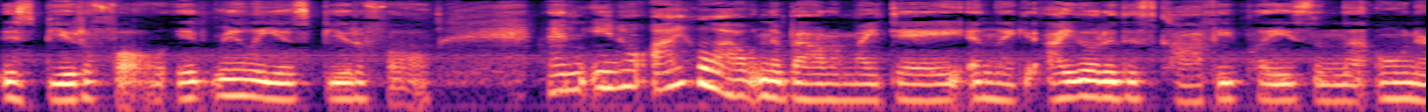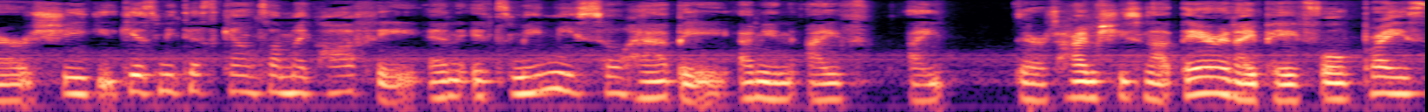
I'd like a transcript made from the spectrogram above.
is beautiful. It really is beautiful. And you know i go out and about on my day and like i go to this coffee place and the owner she gives me discounts on my coffee and it's made me so happy. I mean i've i there are times she's not there and i pay full price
